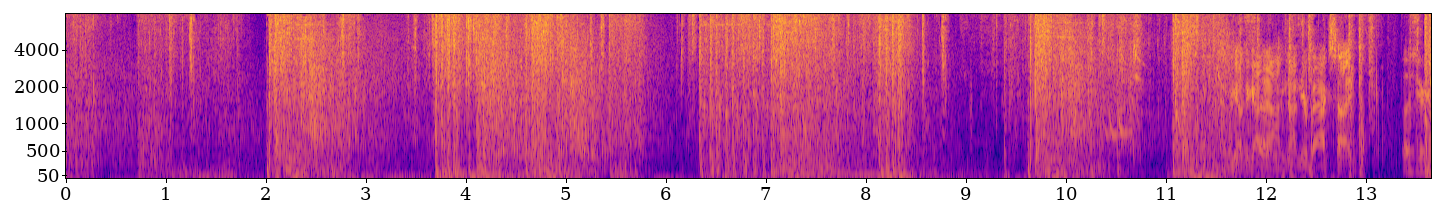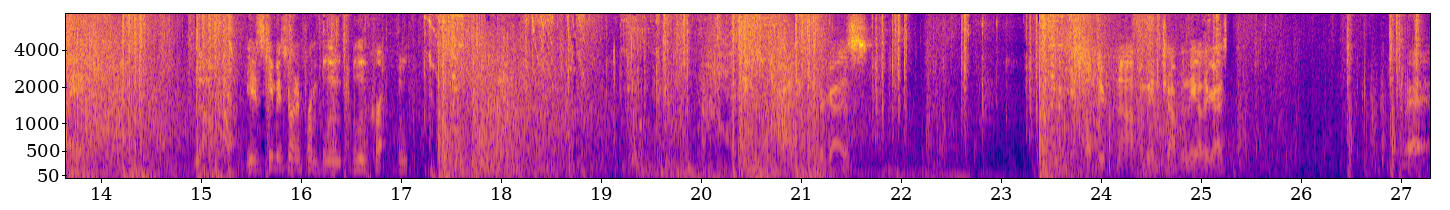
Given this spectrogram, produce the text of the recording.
We got the guy your. Those your name? No, his teammate's running from blue, blue, blue. Other guys. I can't help you now. I'm in chopping the other guys. Okay.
